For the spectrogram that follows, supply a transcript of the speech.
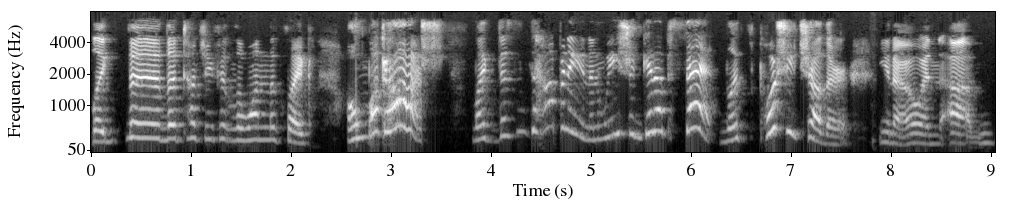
like the the touchy feel, the one that's like, oh my gosh, like this is happening, and we should get upset. Let's push each other, you know, and um,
